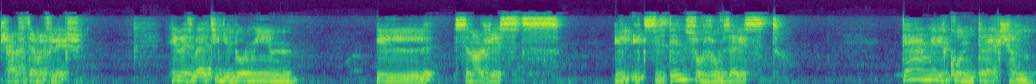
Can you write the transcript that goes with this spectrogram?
مش عارفة تعمل flexion هنا بقى تيجي دور مين؟ ال synergists ال extensors of the wrist تعمل contraction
